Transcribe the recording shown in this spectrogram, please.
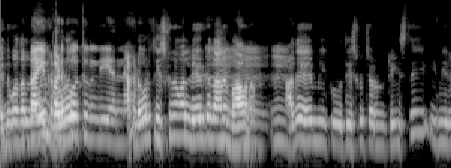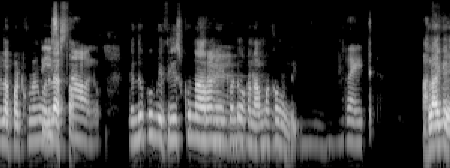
ఎందుకు అన్న అక్కడ ఎవరు తీసుకునే వాళ్ళు లేరు కదా అనే. భావన. అదే మీకు తీసుకొచ్చారు టీ ఇస్తే మీరు ఇలా పట్టుకుని తీస్- వదిలేస్తాం. ఎందుకు? మీరు తీసుకున్నారు అనేటువంటి ఒక నమ్మకం ఉంది. రైట్. అలాగే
